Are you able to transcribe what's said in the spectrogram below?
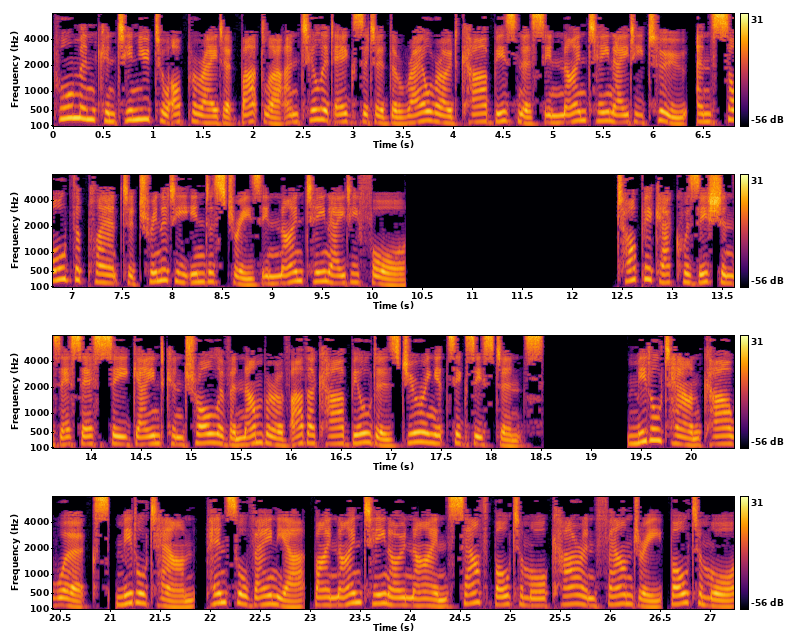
Pullman continued to operate at Butler until it exited the railroad car business in 1982, and sold the plant to Trinity Industries in 1984. Topic acquisitions SSC gained control of a number of other car builders during its existence. Middletown Car Works, Middletown, Pennsylvania. By 1909, South Baltimore Car and Foundry, Baltimore,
